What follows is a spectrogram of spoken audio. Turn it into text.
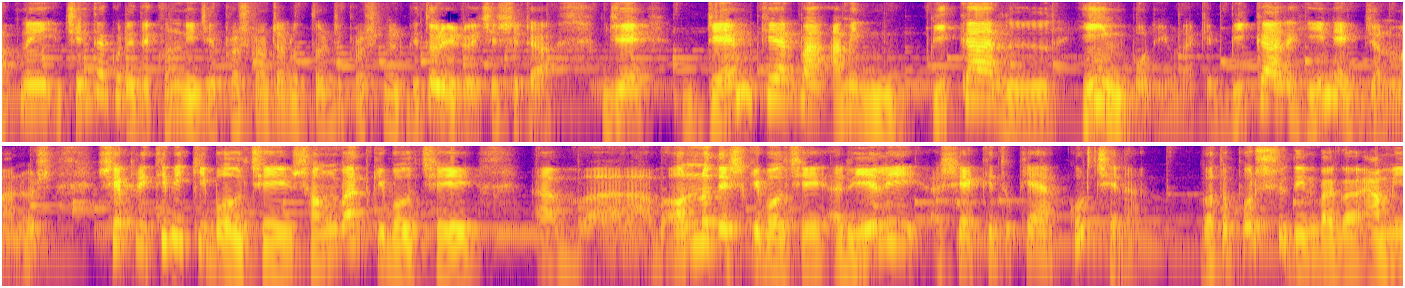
আপনি চিন্তা করে দেখুন, নিজে প্রশ্নটার উত্তর যে প্রশ্নের ভিতরেই রয়েছে সেটা যে ড্যাম কেয়ার বা আমি বিকারহীন বলি ওনাকে, বিকারহীন একজন মানুষ, সে পৃথিবী কি বলছে, সংবাদ কি বলছে অন্য দেশ কি বলছে, রিয়েলি সে কিন্তু কেয়ার করছে না। গত পরশু দিন বা আমি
